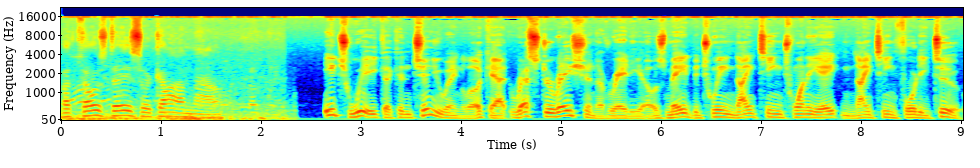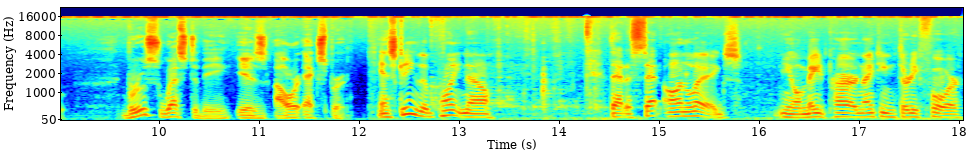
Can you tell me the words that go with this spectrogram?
but those days are gone now. Each week, a continuing look at restoration of radios made between 1928 and 1942. Bruce Westaby is our expert. And it's getting to the point now that a set on legs, you know, made prior to 1934,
